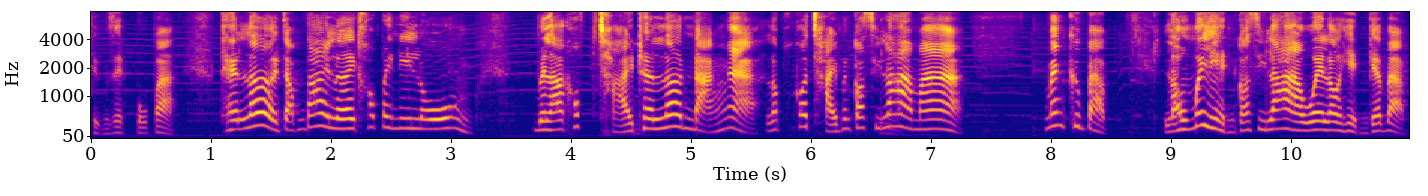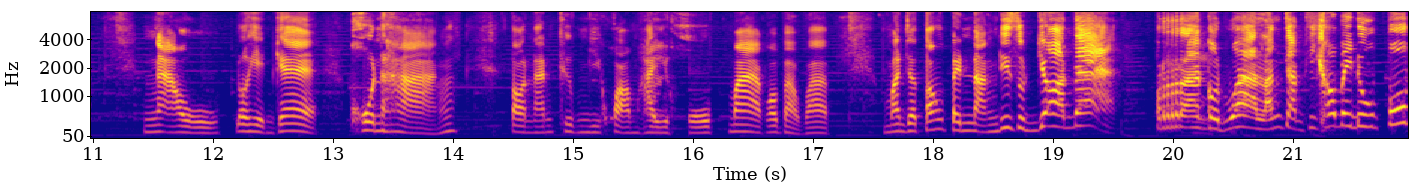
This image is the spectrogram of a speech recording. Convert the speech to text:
ถึงเสร็จปุ๊บอะเทรลเลอร์จำได้เลยเข้าไปในโรง เวลาเขาฉายเทรลเลอร์หนังอะแล้วก็ฉายเป็นก็ซิล่ามา แม่งคือแบบ เราไม่เห็นก็ซิล่าเว้ย เราเห็นแค่แบบ เงา เราเห็นแค่โคนหาง ตอนนั้นคือมีความไฮโฮปมากว่าแบบว่า มันจะต้องเป็นหนังที่สุดยอดแน่ ปรากฏว่าหลังจากที่เขาไปดูปุ๊บ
